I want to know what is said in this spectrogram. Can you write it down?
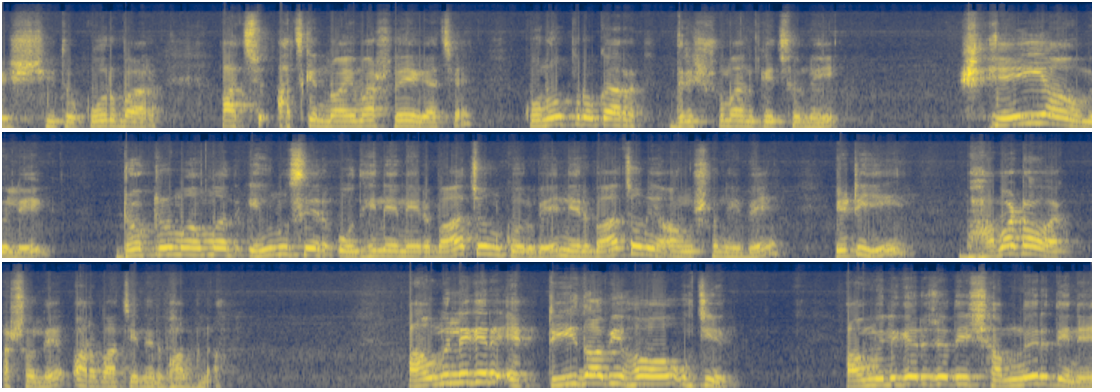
নিশ্চিত করবার আজ, আজকে নয় মাস হয়ে গেছে, কোনো প্রকার দৃশ্যমান কিছু নেই। সেই আওয়ামী লীগ ডক্টর মোহাম্মদ ইউনুসের অধীনে নির্বাচন করবে, নির্বাচনে অংশ নেবে, এটি ভাবাটাও আসলে অর্বাচীনের ভাবনা। আওয়ামী লীগের একটি দাবি হওয়া উচিত। আওয়ামী লীগের যদি সামনের দিনে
